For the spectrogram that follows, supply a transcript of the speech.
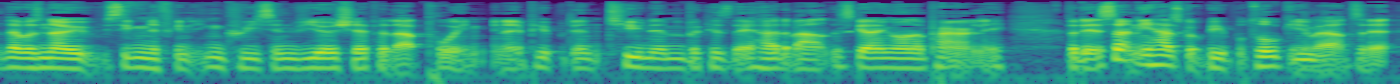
there was no significant increase in viewership at that point. You know, people didn't tune in because they heard about this going on, apparently. But it certainly has got people talking mm. about it.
